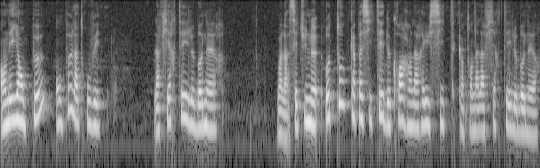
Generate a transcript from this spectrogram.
En ayant peu, on peut la trouver. La fierté et le bonheur. Voilà, c'est une auto-capacité de croire en la réussite quand on a la fierté et le bonheur.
